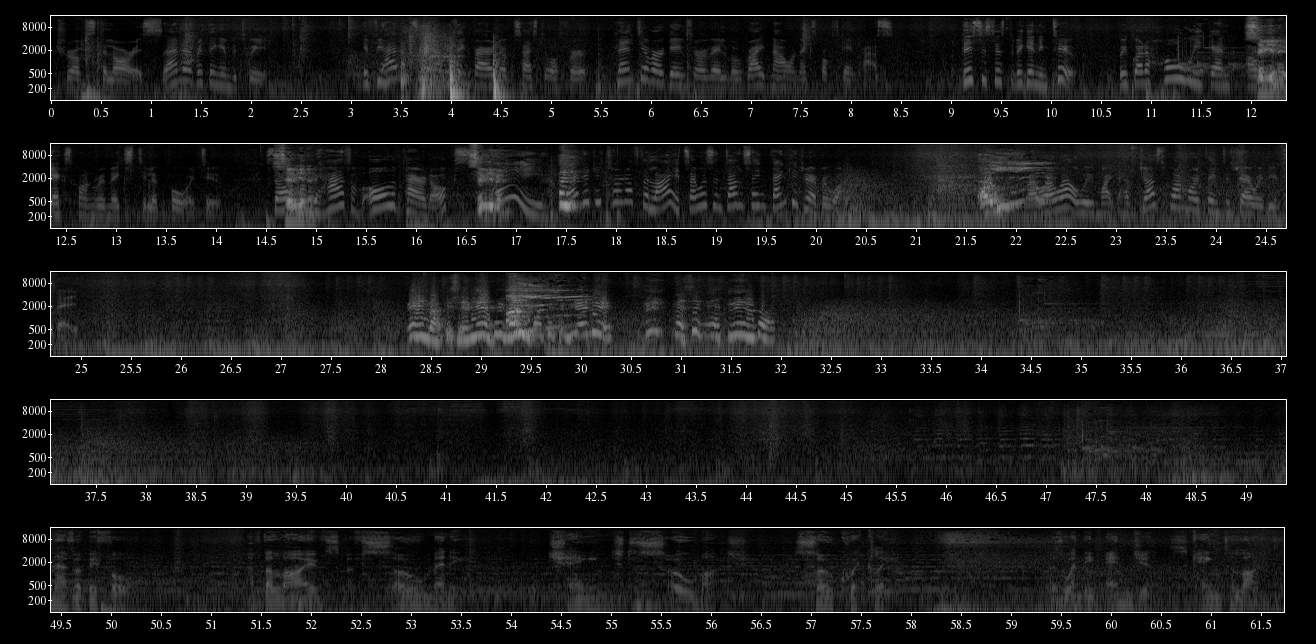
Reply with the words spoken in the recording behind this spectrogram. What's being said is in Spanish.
future of Stellaris and everything in between. If you haven't seen everything Paradox has to offer, plenty of our games are available right now on Xbox Game Pass. This is just the beginning too. We've got a whole weekend of the XCON remix to look forward to. So Se on behalf of all the Paradox, Se viene. hey, why did you turn off the lights? I wasn't done saying thank you to everyone. ¡Ay! Well, well, well, we might have just one more thing to share with you today. Venga, que se viene, venga, que se viene. Que se viene, venga. Engines came to life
